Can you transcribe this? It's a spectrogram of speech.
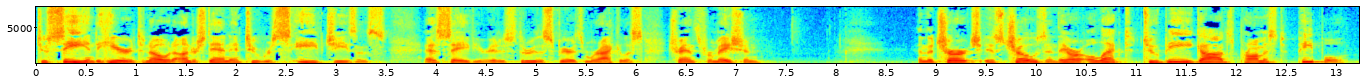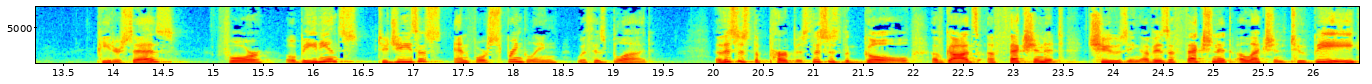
to see and to hear and to know, to understand, and to receive Jesus as Savior. It is through the Spirit's miraculous transformation. And the church is chosen, they are elect to be God's promised people. Peter says, for obedience to Jesus and for sprinkling with his blood. Now, this is the purpose, this is the goal of God's affectionate choosing, of his affectionate election, to be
